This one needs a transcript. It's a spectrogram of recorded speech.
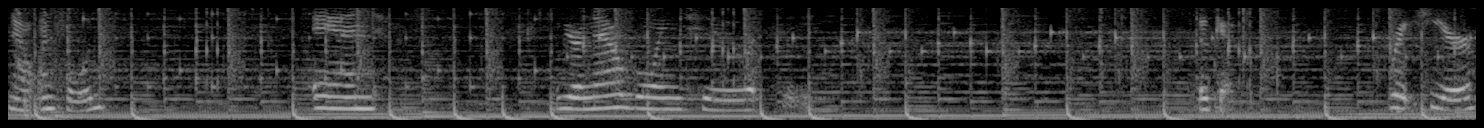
Now unfold. And we are now going to, let's see. Okay. Right here,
